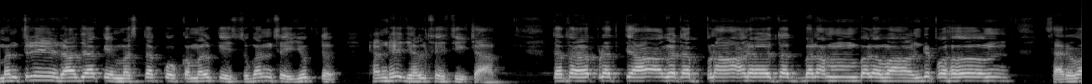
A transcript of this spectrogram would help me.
मंत्री ने राजा के मस्तक को कमल की सुगंध से युक्त ठंडे जल से सींचा। ततः प्रत्यागत प्राण तद्बलम बलवान नृप। सर्व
